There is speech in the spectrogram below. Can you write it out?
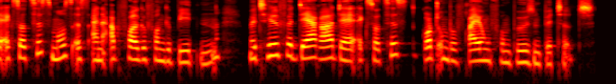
Der Exorzismus ist eine Abfolge von Gebeten, mit Hilfe derer der Exorzist Gott um Befreiung vom Bösen bittet.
